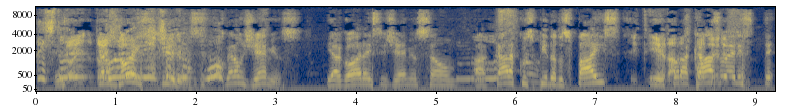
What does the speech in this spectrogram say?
A história. Dois, tiveram dois, dois filhos, acabou. tiveram gêmeos. E agora esses gêmeos são a Nossa. cara cuspida dos pais E- e e, por acaso poderes. eles te,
